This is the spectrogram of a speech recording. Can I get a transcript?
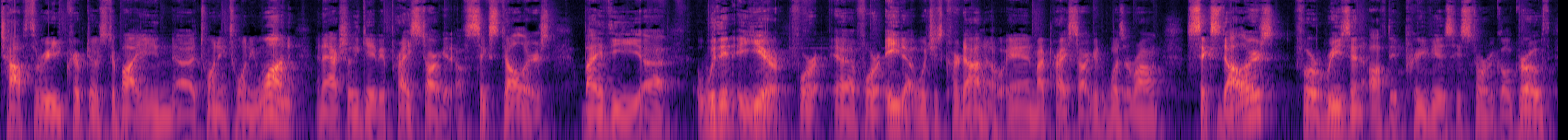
top three cryptos to buy in uh, 2021 and I actually gave a price target of $6 by the uh, within a year for uh, for ADA, which is Cardano, and my price target was around six dollars for a reason of the previous historical growth,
